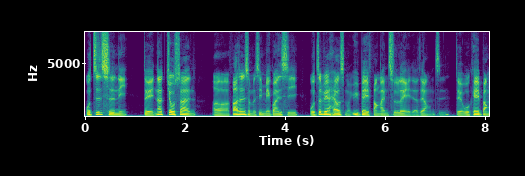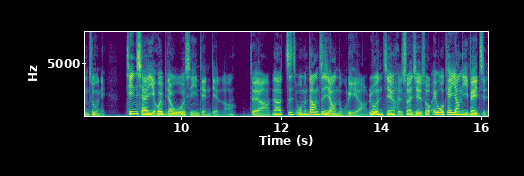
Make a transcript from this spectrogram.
我支持你，对，那就算呃发生什么事没关系，我这边还有什么预备方案之类的，这样子，对，我可以帮助你，听起来也会比较窝心一点点啦，对啊，那自我们当然自己要努力啦。如果你今天很帅气的说，诶，我可以养你一辈子，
